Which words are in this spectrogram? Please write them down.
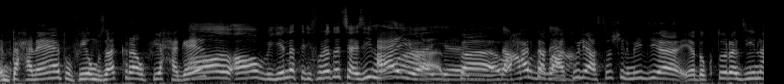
امتحانات وفي مذاكرة وفي حاجات آه آه بيجي لنا تليفونات دلوقتي عايزين أيوه ي- يدعموا فحتى. بعتوا لي على ال social media يا دكتورة دينا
